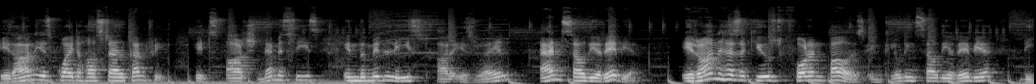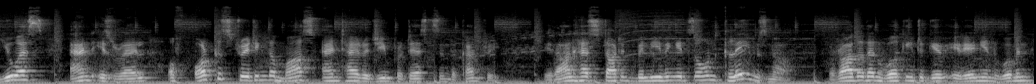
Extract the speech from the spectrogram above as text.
Iran is quite a hostile country. Its arch nemesis in the Middle East are Israel and Saudi Arabia. Iran has accused foreign powers, including Saudi Arabia, the US, and Israel, of orchestrating the mass anti regime protests in the country. Iran has started believing its own claims now. Rather than working to give Iranian women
